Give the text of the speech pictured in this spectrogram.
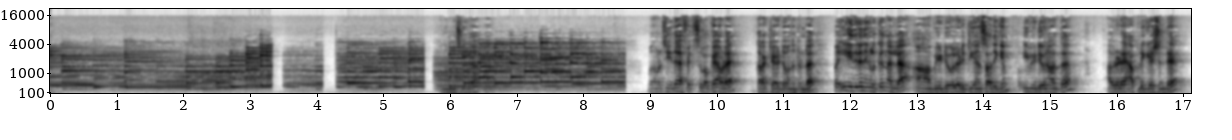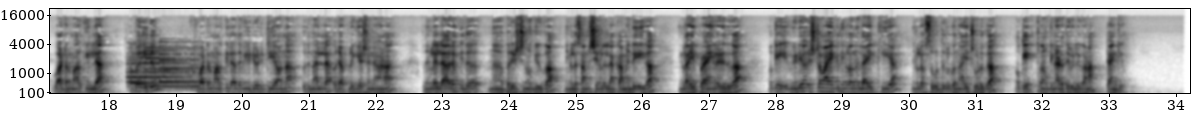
ചെയ്ത അപ്പോൾ നമ്മൾ ചെയ്ത എഫക്ട്സുകളൊക്കെ അവിടെ ആയിട്ട് വന്നിട്ടുണ്ട്. അപ്പോൾ ഈ രീതിയിൽ നിങ്ങൾക്ക് നല്ല വീഡിയോകൾ എഡിറ്റ് ചെയ്യാൻ സാധിക്കും. ഈ വീഡിയോനകത്ത് അവരുടെ ആപ്ലിക്കേഷന്റെ വാട്ടർമാർക്ക് ഇല്ല. അപ്പോൾ ഇതും വാട്ടർമാർക്ക് ഇല്ലാത്ത വീഡിയോ എഡിറ്റ് ചെയ്യാവുന്ന ഒരു നല്ല ഒരു ആപ്ലിക്കേഷനാണ് നിങ്ങൾ എല്ലാവരും ഇത് പരീക്ഷിച്ച് നോക്കുക നിങ്ങളുടെ സംശയങ്ങളെല്ലാം കമന്റ് ചെയ്യുക. നിങ്ങളുടെ അഭിപ്രായങ്ങൾ എഴുതുക. ഓക്കെ വീഡിയോ ഇഷ്ടമായെങ്കിൽ നിങ്ങളൊന്ന് ലൈക്ക് ചെയ്യുക. നിങ്ങളുടെ സുഹൃത്തുക്കൾക്കൊന്ന് അയച്ചു കൊടുക്കുക. ഓക്കെ അപ്പോൾ നമുക്ക് ഇനി അടുത്ത വീഡിയോ കാണാം. താങ്ക്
